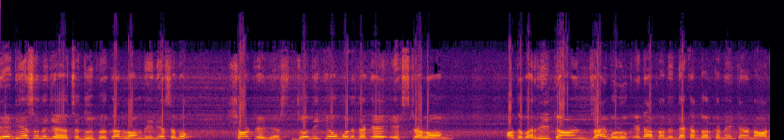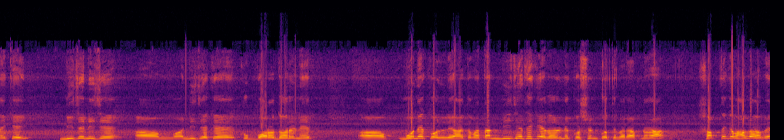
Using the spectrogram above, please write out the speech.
রেডিয়াস অনুযায়ী হচ্ছে দুই প্রকার লং রেডিয়াস এবং শর্ট রেডিয়াস যদি কেউ বলে থাকে এক্সট্রা লং অথবা রিটার্ন যাই বলুক, এটা আপনাদের দেখার দরকার নেই, কেননা অনেকেই নিজে নিজে নিজেকে খুব বড় ধরনের মনে করলে হয়তো বা তার নিজে থেকে এ ধরনের কোশ্চেন করতে পারে। আপনারা সব থেকে ভালো হবে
